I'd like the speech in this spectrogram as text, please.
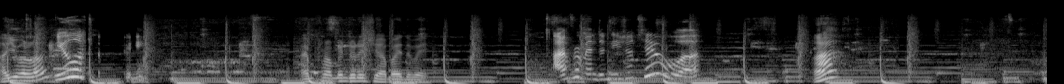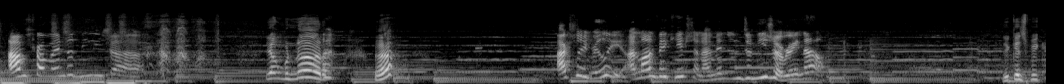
Are you alone? You look so pretty. I'm from Indonesia, by the way. I'm from Indonesia too. Hah? I'm from Indonesia. Yang benar? Hah? Actually, really, I'm on vacation. I'm in Indonesia right now. You can speak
